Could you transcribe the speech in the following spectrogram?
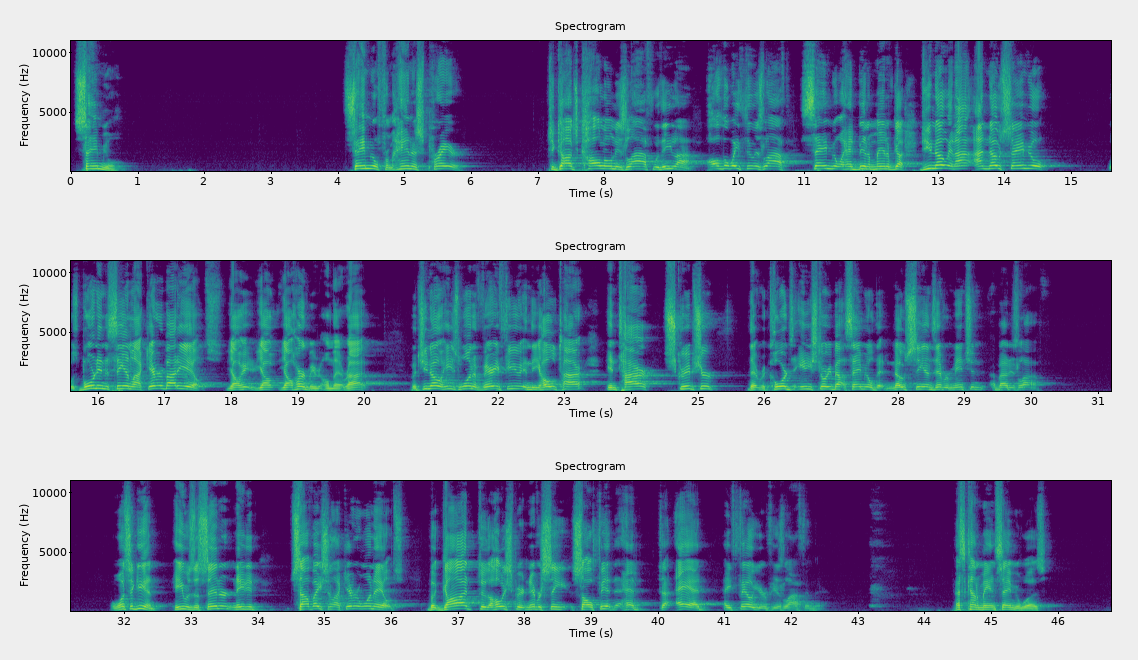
Samuel. Samuel from Hannah's prayer to God's call on his life with Eli, all the way through his life, Samuel had been a man of God. Do you know, and I, I know Samuel was born into sin like everybody else. Y'all, y'all, y'all heard me on that, right? But you know, he's one of very few in the whole entire, entire scripture that records any story about Samuel that no sins ever mentioned about his life. Once again, he was a sinner, needed salvation like everyone else, but God, through the Holy Spirit, never see, saw fit that had to add a failure of his life in there. That's the kind of man Samuel was.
